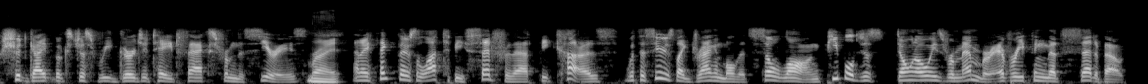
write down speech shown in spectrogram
should guidebooks just regurgitate facts from the series? Right. And I think there's a lot to be said for that because with a series like Dragon Ball that's so long, people just don't always remember everything that's said about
